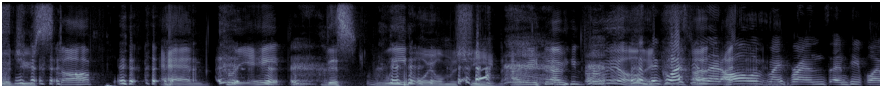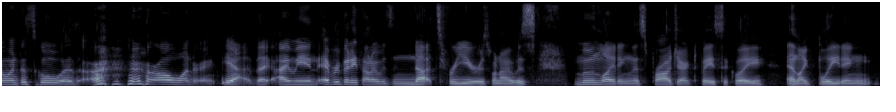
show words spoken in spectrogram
would you stop and create this weed oil machine? I mean, I mean, for real. Like, the question uh, that all I, of my friends and people I went to school with are, are all wondering. Yeah, they, I mean, everybody thought I was nuts for years when I was moonlighting this project, basically, and like bleeding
